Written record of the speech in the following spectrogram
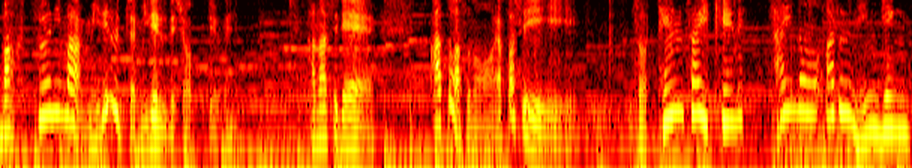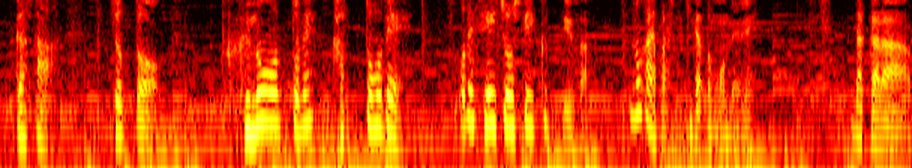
まあ普通にまあ見れるっちゃ見れるでしょっていうね、話で、あとはその、やっぱし、その天才系ね、才能ある人間がさ、ちょっと、苦悩とね、葛藤で、そこで成長していくっていうさ、のがやっぱ好きだと思うんだよね。だから、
